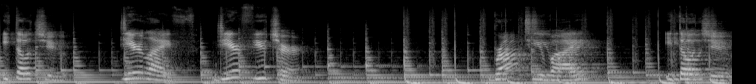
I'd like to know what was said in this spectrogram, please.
伊藤忠 Dear Life, Dear Future Brought to you by 伊藤忠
